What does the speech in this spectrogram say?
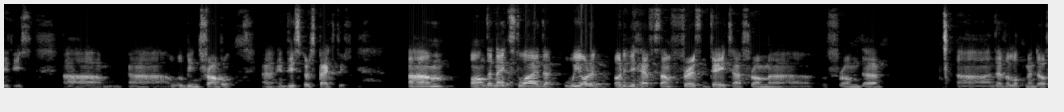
cities um, uh, will be in trouble uh, in this perspective. Um, on the next slide, we already, already have some first data from, uh, from the uh, development of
